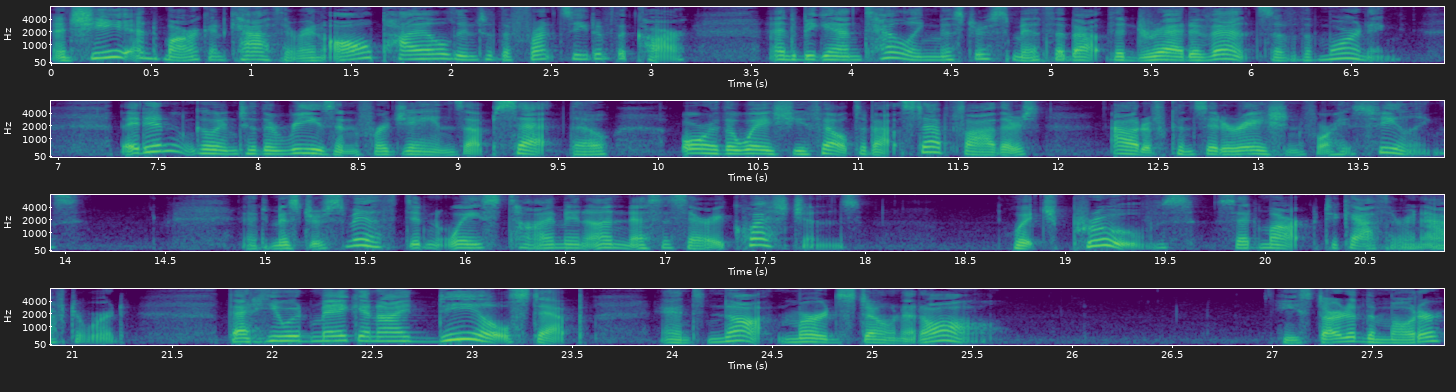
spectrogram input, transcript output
And she and Mark and Catherine all piled into the front seat of the car and began telling Mr. Smith about the dread events of the morning. They didn't go into the reason for Jane's upset, though, or the way she felt about stepfathers, out of consideration for his feelings and Mr. Smith didn't waste time in unnecessary questions. Which proves, said Mark to Catherine afterward, that he would make an ideal step, and not Murdstone at all. He started the motor,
